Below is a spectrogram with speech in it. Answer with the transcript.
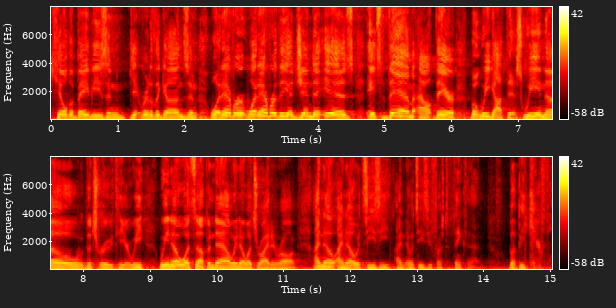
kill the babies and get rid of the guns and whatever, whatever the agenda is, it's them out there. But we got this. We know the truth here. We, we know what's up and down. We know what's right and wrong. I know, I know it's easy. I know it's easy for us to think that. But be careful careful.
